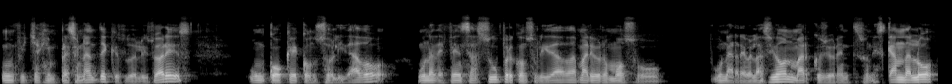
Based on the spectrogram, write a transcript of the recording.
un fichaje impresionante que es lo de Luis Suárez, un coque consolidado, una defensa súper consolidada, Mario Hermoso una revelación, Marcos Llorente es un escándalo.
